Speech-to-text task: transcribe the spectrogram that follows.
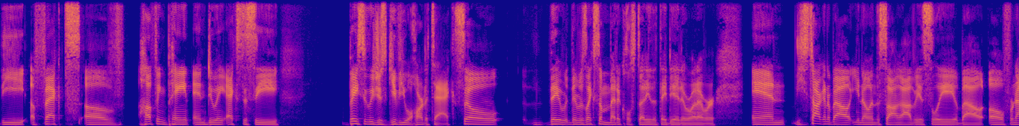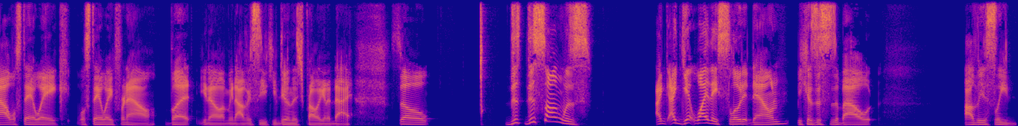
the effects of huffing paint and doing ecstasy basically just give you a heart attack. So they there was like some medical study that they did or whatever and he's talking about you know in the song obviously about oh for now we'll stay awake we'll stay awake for now but you know i mean obviously you keep doing this you're probably gonna die so this this song was i, I get why they slowed it down because this is about obviously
